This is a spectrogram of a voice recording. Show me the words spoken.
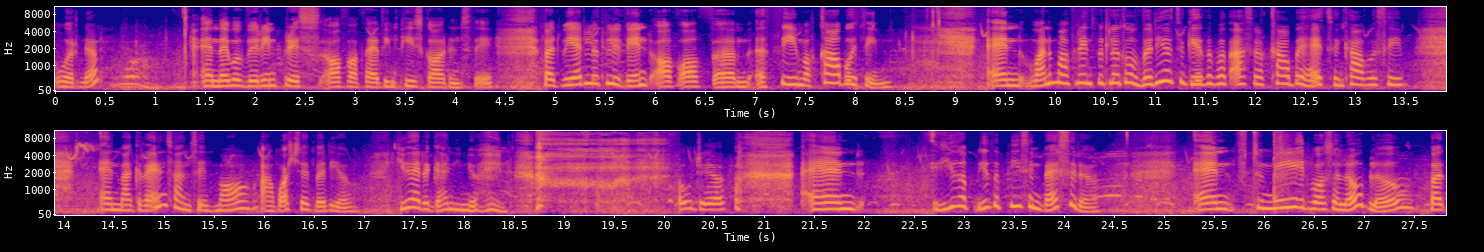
Oorde. Wow. And they were very impressed of, of having peace gardens there. But we had a little event of, of um, a theme of cowboy theme. And one of my friends put a little video together with us with cowboy hats and cowboy theme. And my grandson said, Ma, I watched that video. You had a gun in your hand. Oh dear. and he's a, he's a peace ambassador. And to me, it was a low blow, but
